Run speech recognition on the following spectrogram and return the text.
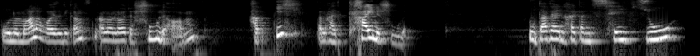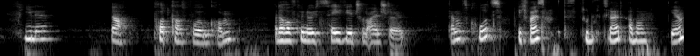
wo normalerweise die ganzen anderen Leute Schule haben, habe ich dann halt keine Schule. Und da werden halt dann safe so viele ja, Podcast-Folgen kommen. Darauf könnt ihr euch safe jetzt schon einstellen. Ganz kurz, ich weiß, das tut mir jetzt leid, aber ja,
